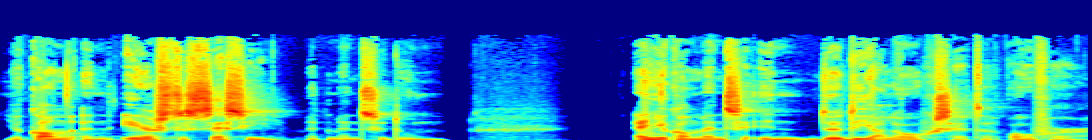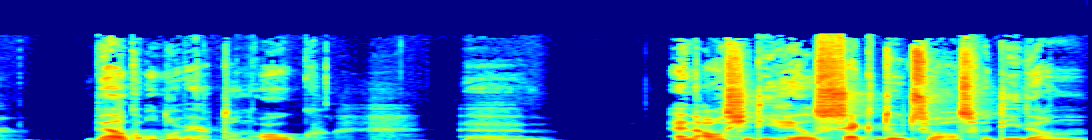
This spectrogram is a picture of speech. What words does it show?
je kan een eerste sessie met mensen doen. En je kan mensen in de dialoog zetten over welk onderwerp dan ook. Uh, en als je die heel sec doet zoals we die dan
